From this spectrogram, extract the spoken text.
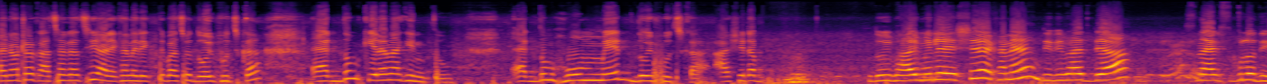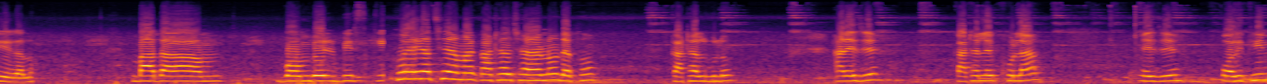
সাড়ে নটার কাছাকাছি, আর এখানে দেখতে পাচ্ছ দই ফুচকা। একদম কেনা না কিন্তু। একদম হোমমেড দই ফুচকা। আর সেটা দুই ভাই মিলে এসে এখানে দিদি ভাইয়ের দেয়া স্ন্যাক্সগুলো দিয়ে গেল। বাদাম, বম্বের বিস্কিট। হয়ে গেছে আমার কাঁঠাল ছাড়ানো, দেখো কাঁঠালগুলো। আর এই যে কাঁঠালের খোলা, এই যে পলিথিন,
